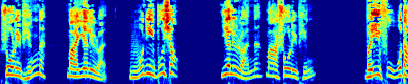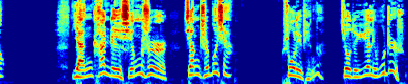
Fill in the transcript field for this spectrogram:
舒立平呢骂耶律阮忤逆不孝，耶律阮呢骂舒律平为父无道。眼看这形势僵持不下，舒立平啊就对耶律无志说：“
